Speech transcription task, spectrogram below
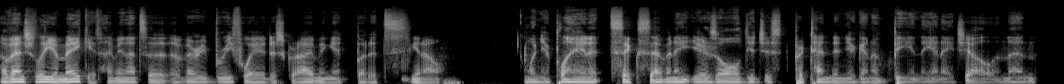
eventually you make it. I mean, that's a, a very brief way of describing it, but it's you know when you're playing at six, seven, eight years old, you're just pretending you're going to be in the NHL. And then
